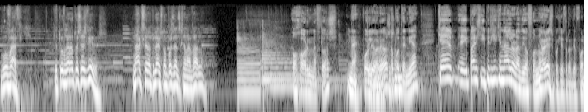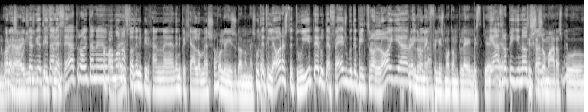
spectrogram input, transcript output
Βουβάθηκε. Και του έβγαλα τόσες βίδες. Να ξέρω τουλάχιστον πώς να τις ξαναβάλω. Ο Χόρν είναι αυτός. Ναι. Πολύ ωραίος από ταινία. Και ε, υπάρχει, υπήρχε και ένα άλλο ραδιόφωνο. Οι ωραίες εποχές του ραδιοφώνου. Ωραίες εποχές γιατί ήταν θέατρο, ήταν μόνο αυτό. Δεν, υπήρχαν, ε, δεν υπήρχε άλλο μέσο. Πολύ ζωντανό μέσο. Ούτε τηλεόραση, ούτε Twitter, ούτε Facebook, ούτε πληκτρολόγια. Πριν τον εκφυλισμό των playlist και Οι άνθρωποι γινόντουσαν. Της καζομάρα που.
